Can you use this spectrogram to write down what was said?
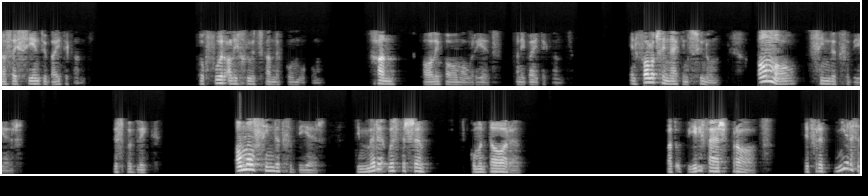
na sy seun toe buitekant. Nog voor al die groot skande kom op hom, gaan haal die pa hom al reeds aan die buitekant en val op sy nek en soen hom. Almal sien dit gebeur. Dis publiek. Almal sien dit gebeur. Die Midde-Oosterse kommentare wat op hierdie vers praat, het vir meer as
